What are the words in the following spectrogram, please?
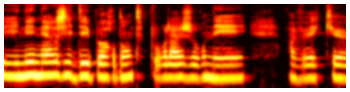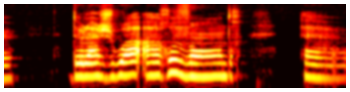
et une énergie débordante pour la journée, avec euh, de la joie à revendre. Euh,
